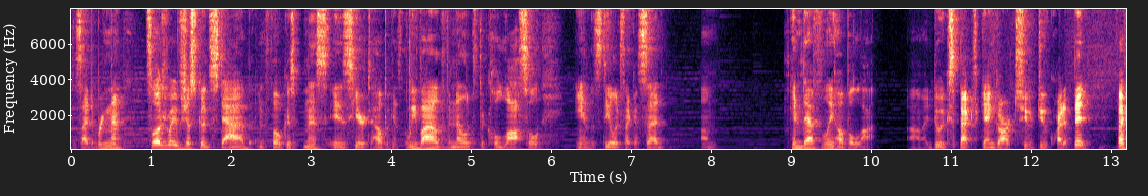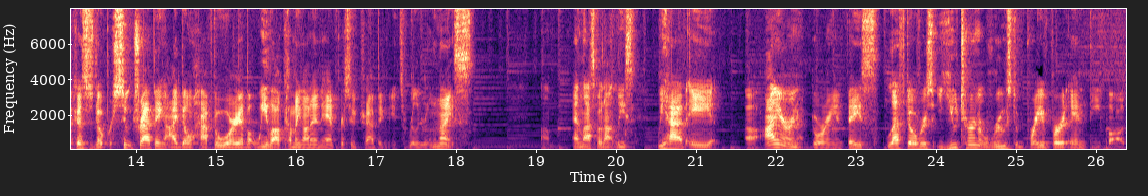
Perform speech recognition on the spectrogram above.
decide to bring them. Sludge Wave is just good stab, and Focusness is here to help against the Weavile, the Vanilluxe, the Coalossal, and the Steelix, like I said. Um, can definitely help a lot. Uh, I do expect Gengar to do quite a bit, but because there's no Pursuit Trapping, I don't have to worry about Weavile coming on in and Pursuit Trapping. It's really, really nice. Um, and last but not least, we have a uh, Iron Dorian face, Leftovers, U-Turn, Roost, Brave Bird, and Defog.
